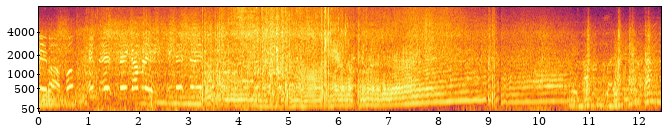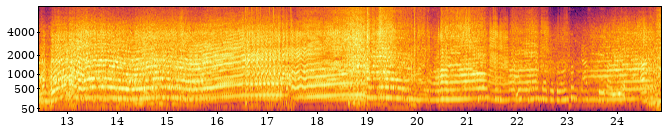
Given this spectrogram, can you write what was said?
Gastgeber vom MSC Gamli in STW. Gastgeber hier.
